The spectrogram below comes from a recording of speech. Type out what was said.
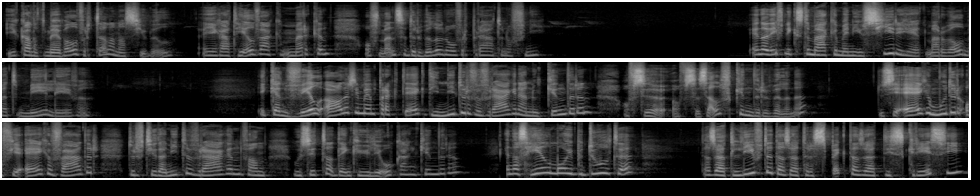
Je kan het mij wel vertellen als je wil. En je gaat heel vaak merken of mensen er willen over praten of niet. En dat heeft niks te maken met nieuwsgierigheid, maar wel met meeleven. Ik ken veel ouders in mijn praktijk die niet durven vragen aan hun kinderen of ze, of ze zelf kinderen willen. Hè? Dus je eigen moeder of je eigen vader durft je dan niet te vragen van hoe zit dat, denken jullie ook aan kinderen? En dat is heel mooi bedoeld. Hè? Dat is uit liefde, dat is uit respect, dat is uit discretie.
